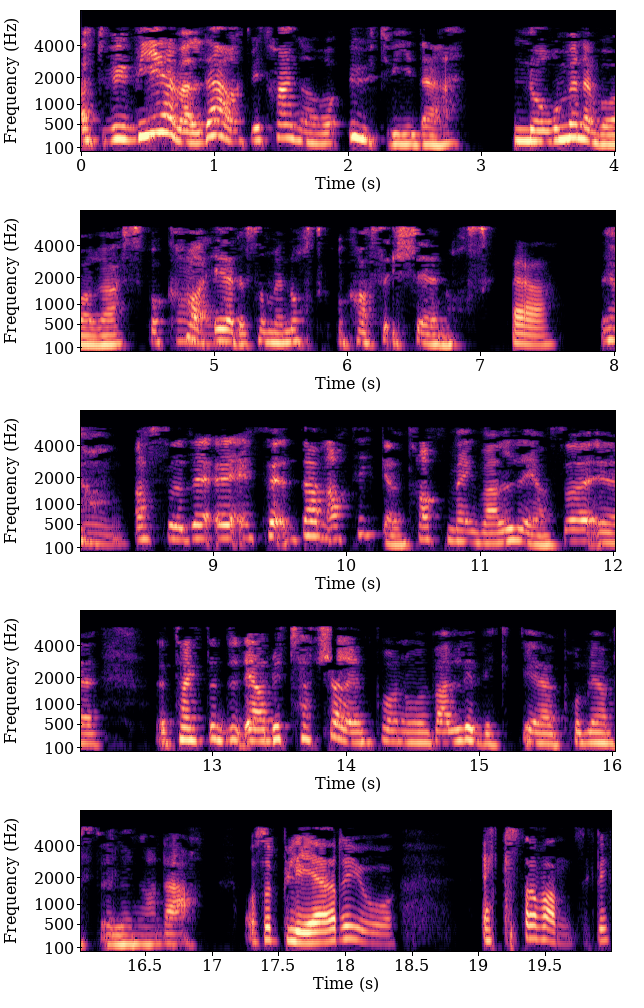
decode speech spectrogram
at vi, vi er vel der at vi trenger å utvide normene våre for hva Mm. er det som er norsk, og hva som ikke er norsk. Ja. Ja, Mm. altså det, jeg, Den artikkelen traff meg veldig. altså jeg, jeg tenkte, du- ja, Du toucher inn på noen veldig viktige problemstillinger der. Og så blir det jo ekstra vanskelig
